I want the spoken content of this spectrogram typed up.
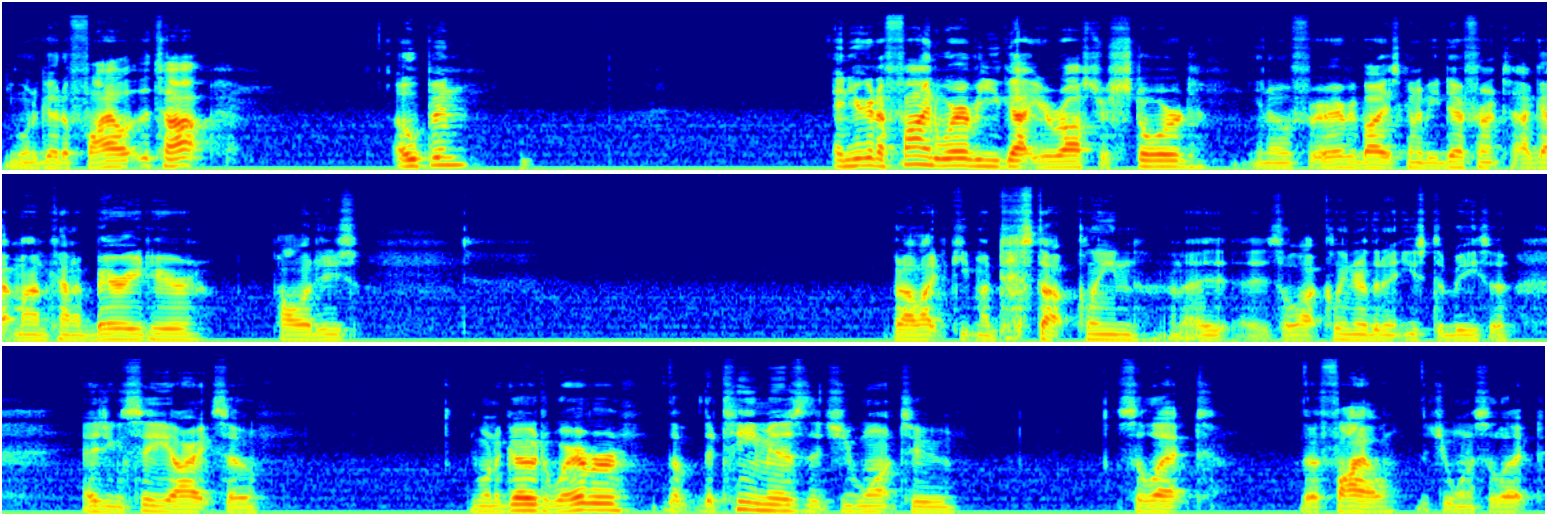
You want to go to File at the top, Open, and you're going to find wherever you got your roster stored. You know, for everybody it's going to be different. I got mine kind of buried here. Apologies. But I like to keep my desktop clean and it's a lot cleaner than it used to be so as you can see alright so you want to go to wherever the, the team is that you want to select the file that you want to select.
